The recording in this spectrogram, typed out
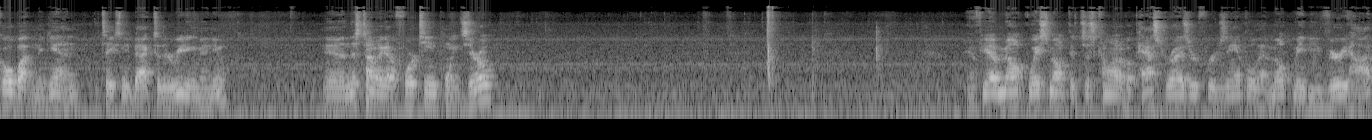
go button again, it takes me back to the reading menu. And this time I got a 14.0. If you have milk, waste milk that's just come out of a pasteurizer, for example, that milk may be very hot.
